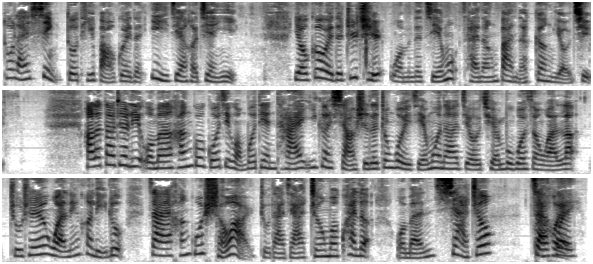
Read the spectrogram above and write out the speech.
多来信，多提宝贵的意见和建议。有各位的支持，我们的节目才能办得更有趣。好了，到这里，我们韩国国际广播电台一个小时的中国语节目呢，就全部播送完了。主持人婉玲和李璐在韩国首尔，祝大家周末快乐。我们下周再会。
